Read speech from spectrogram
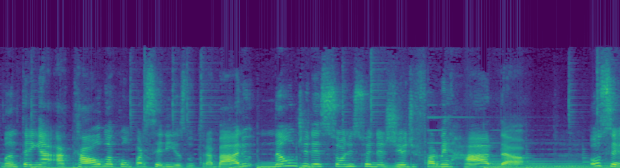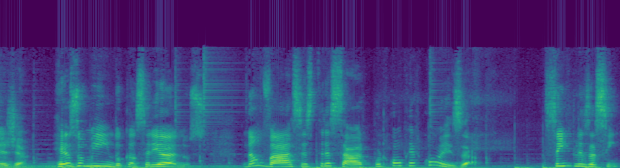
Mantenha a calma com parcerias no trabalho, não direcione sua energia de forma errada. Ou seja, resumindo, cancerianos, não vá se estressar por qualquer coisa. Simples assim.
